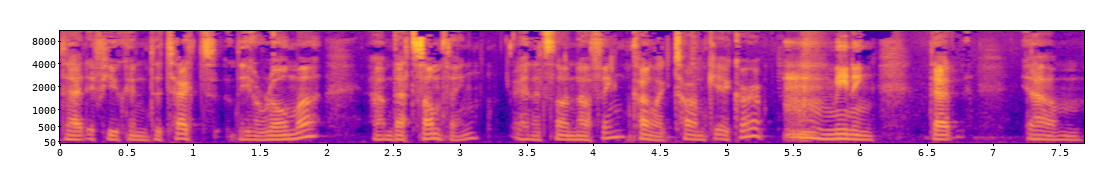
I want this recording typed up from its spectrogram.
that if you can detect the aroma, um, that's something and it's not nothing, kind of like Tom Kicker, meaning that um,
